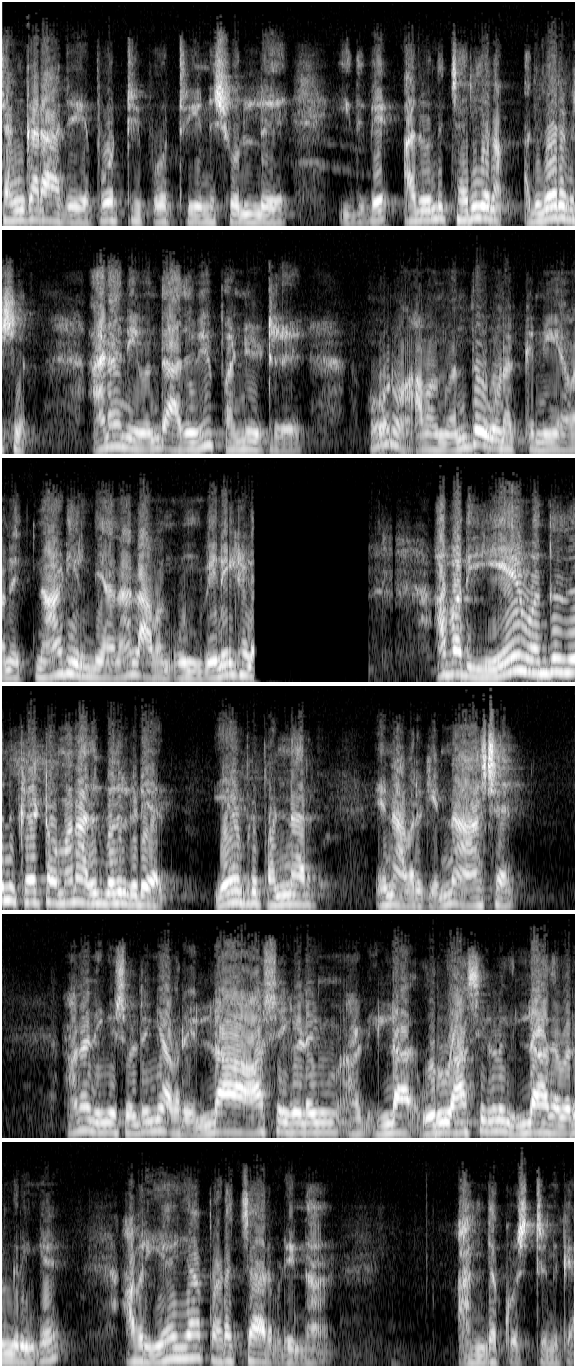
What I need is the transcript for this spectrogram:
சங்கராஜையை போற்றி போற்றின்னு சொல்லு. இதுவே அது வந்து சரியதான். அது வேற விஷயம். ஆனால் நீ வந்து அதுவே பண்ணிட்டுரு. போறோம் அவன் வந்து உனக்கு நீ அவனை நாடி இருந்தியானால் அவன் உன் வினைகளை அப்போ அது ஏன் வந்ததுன்னு கேட்டோமானா அதுக்கு பதில் கிடையாது. ஏன் இப்படி பண்ணார்? ஏன்னா அவருக்கு என்ன ஆசை? ஆனா நீங்க சொல்றீங்க அவர் எல்லா ஆசைகளையும் இல்லா ஒரு ஆசைகளும் இல்லாதவருங்கிறீங்க. அவர் ஏன் படைச்சார் அப்படின்னா அந்த கொஸ்டினுக்கு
